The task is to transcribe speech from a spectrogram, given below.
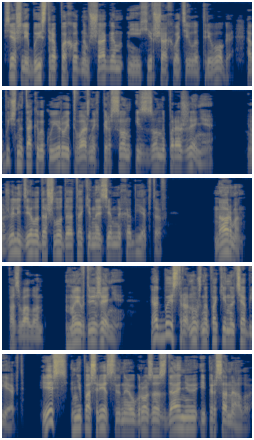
Все шли быстро, походным шагом, и Хирша охватила тревога. Обычно так эвакуируют важных персон из зоны поражения. Неужели дело дошло до атаки наземных объектов? «Норман», — позвал он, мы в движении. Как быстро нужно покинуть объект? Есть непосредственная угроза зданию и персоналу.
